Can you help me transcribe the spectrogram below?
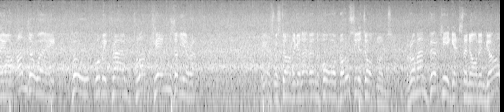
They are underway. Who will be crowned Club Kings of Europe? Here's the starting 11 for Borussia Dortmund. Roman Bürki gets the nod in goal.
